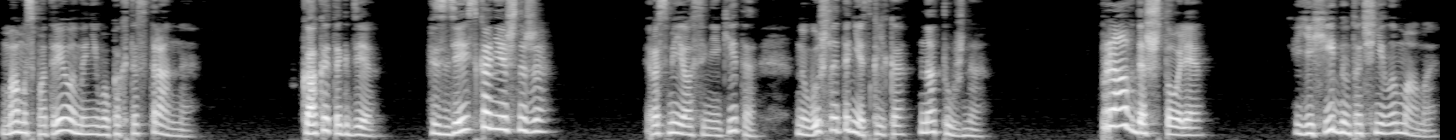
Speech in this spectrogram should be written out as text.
Мама смотрела на него как-то странно. «Как это где?» «Здесь, конечно же!» Рассмеялся Никита, но вышло это несколько натужно. «Правда, что ли?» Ехидно уточнила мама.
